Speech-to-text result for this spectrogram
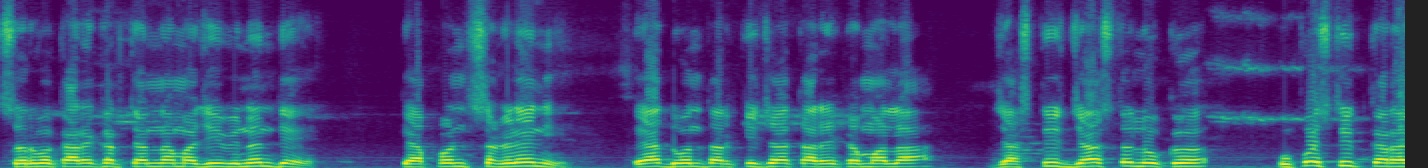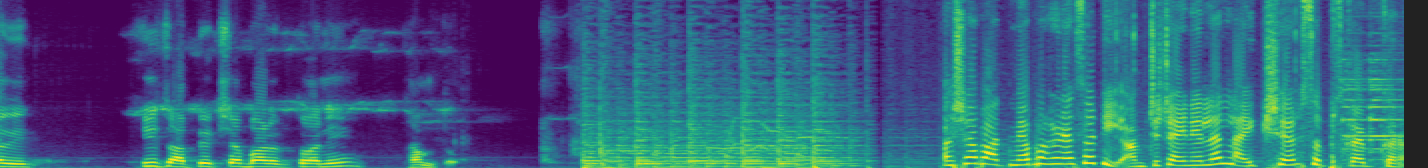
सर्व कार्यकर्त्यांना माझी विनंती आहे की आपण सगळ्यांनी या दोन तारखेच्या कार्यक्रमाला जास्तीत जास्त लोक उपस्थित करावीत हीच अपेक्षा बाळगतो आणि थांबतो. अशा बातम्या पाहण्यासाठी आमच्या चॅनेलला लाईक शेअर सबस्क्राईब करा.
